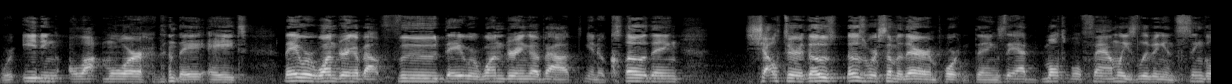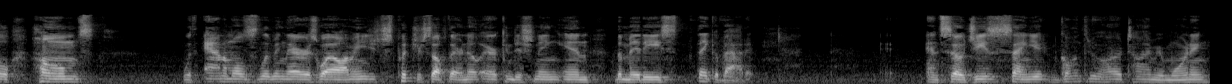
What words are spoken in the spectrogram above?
we're eating a lot more than they ate they were wondering about food. They were wondering about, you know, clothing, shelter. Those, those were some of their important things. They had multiple families living in single homes with animals living there as well. I mean, you just put yourself there. No air conditioning in the East. Think about it. And so Jesus is saying, You're going through a hard time, you're mourning.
